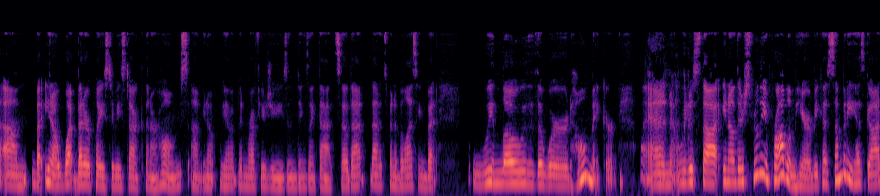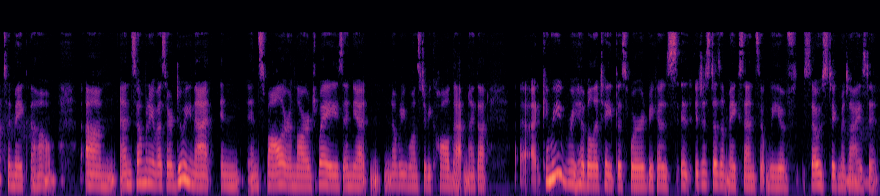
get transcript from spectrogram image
Um, but you know, what better place to be stuck than our homes? Um, you know, we haven't been refugees and things like that. So that that has been a blessing. But we loathe the word homemaker, and we just thought, you know, there's really a problem here because somebody has got to make the home, um, and so many of us are doing that in in smaller and large ways, and yet nobody wants to be called that. And I thought. Uh, can we rehabilitate this word because it, it just doesn't make sense that we have so stigmatized mm-hmm. it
